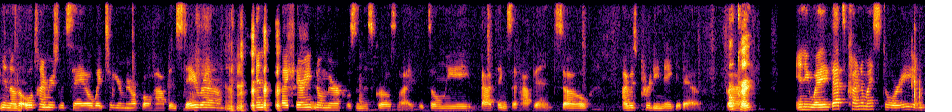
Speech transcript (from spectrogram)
you know, the old timers would say, oh, wait till your miracle happens, stay around. And it's like, there ain't no miracles in this girl's life. It's only bad things that happen. So I was pretty negative. Okay. Anyway, that's kind of my story. And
